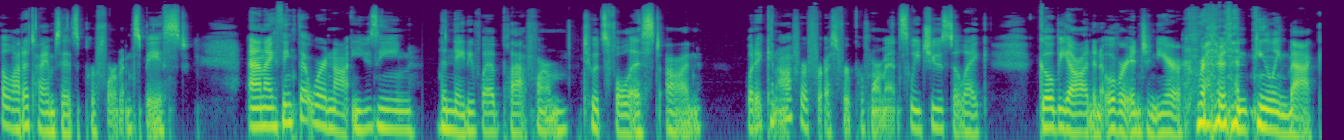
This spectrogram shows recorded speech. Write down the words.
a lot of times it's performance based. And I think that we're not using the native web platform to its fullest on what it can offer for us for performance. We choose to like go beyond and over engineer rather than peeling back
